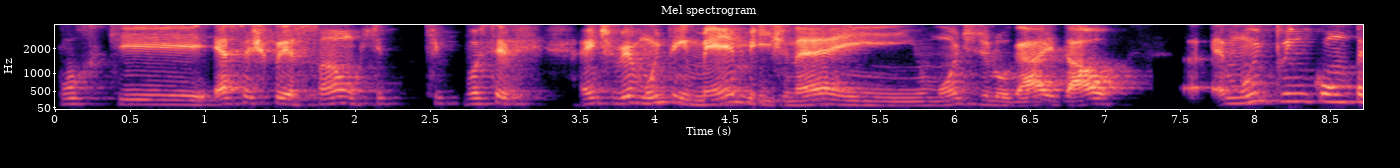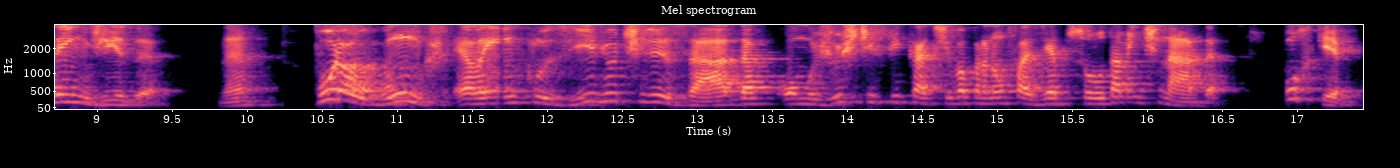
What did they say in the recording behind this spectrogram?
porque essa expressão que, que você a gente vê muito em memes, né, em um monte de lugar e tal, é muito incompreendida, né? Por alguns, ela é inclusive utilizada como justificativa para não fazer absolutamente nada. Por quê?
